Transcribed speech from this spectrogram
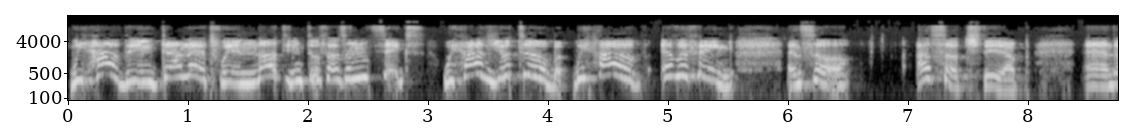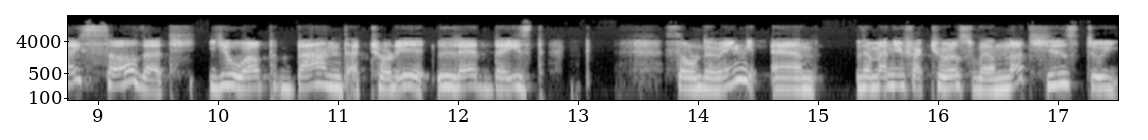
we have the internet. We're not in 2006. We have YouTube. We have everything. And so I searched it up and I saw that Europe banned actually lead based soldering and the manufacturers were not used to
